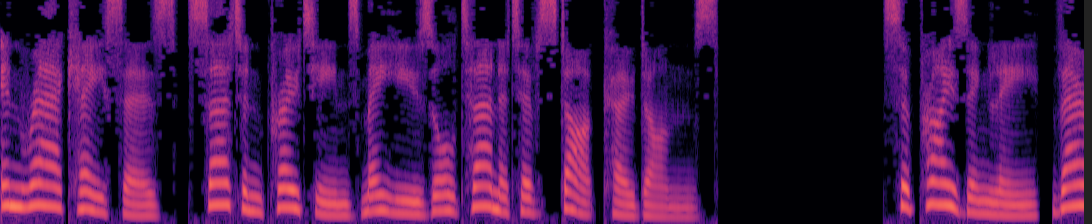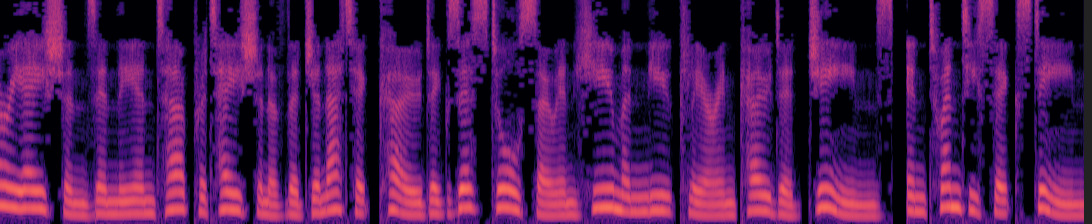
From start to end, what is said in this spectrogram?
In rare cases, certain proteins may use alternative start codons. Surprisingly, variations in the interpretation of the genetic code exist also in human nuclear encoded genes. In 2016,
